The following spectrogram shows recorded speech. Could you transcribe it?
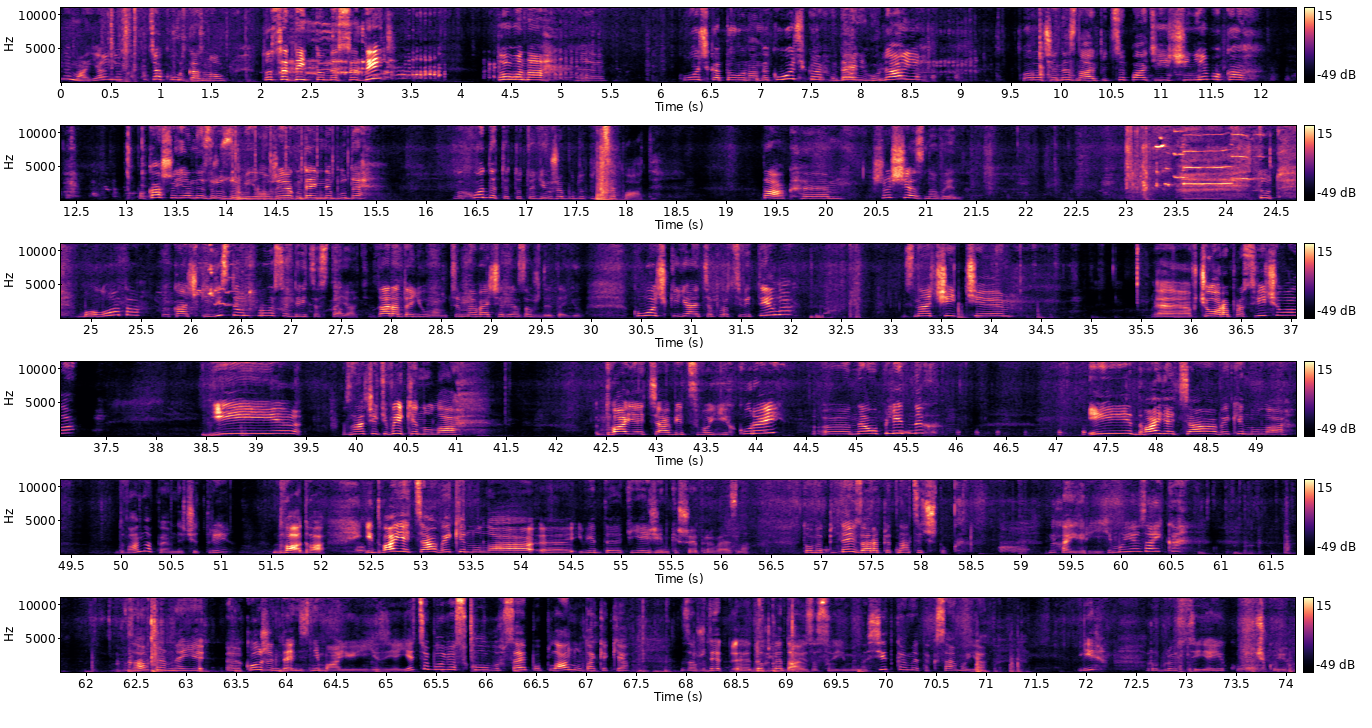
Нема яйок. Ця курка знов то сидить, то не сидить. То вона е, квочка, то вона не квочка, вдень гуляє. Коротше, не знаю, підсипати її чи ні, поки. Поки що я не зрозуміла. Вже як день не буде виходити, то тоді вже буду підсипати. Так, ем, що ще з новин? Тут болото, качки їсти он просять, дивіться, стоять. Зараз даю вам. Цим на вечір я завжди даю. Кулочки яйця процвітила. Значить, е, е, вчора просвічувала. І, значить, викинула два яйця від своїх курей е, неоплідних. І два яйця викинула. Два, напевне, чи три? Два, два. І два яйця викинула е, від е, тієї жінки, що я привезла. То під нею зараз 15 штук. Нехай гріє моя зайка. Завтра в неї е, кожен день знімаю її з яєць обов'язково, все по плану, так як я завжди доглядаю за своїми насідками, так само я і роблю з цією курочкою.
